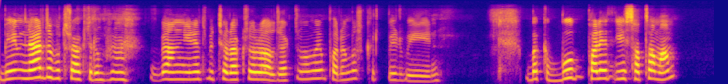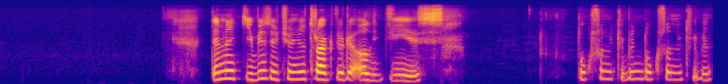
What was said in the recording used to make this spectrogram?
benim nerede bu traktörüm? Ben yine bir traktör alacaktım ama paramız 41 bin. Bakın bu paletliyi satamam. Demek ki biz üçüncü traktörü alacağız. 92 bin, 92 bin,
